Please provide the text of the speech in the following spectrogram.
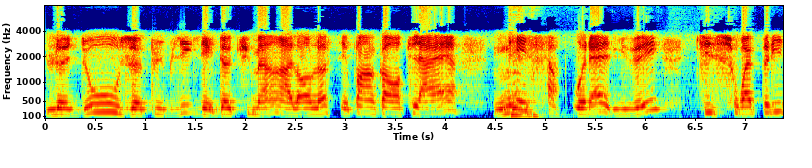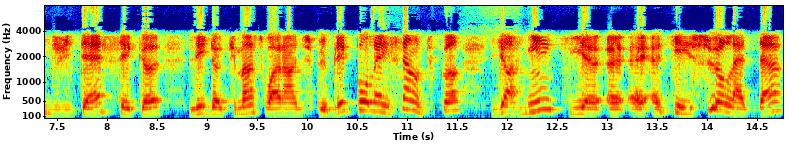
le 12, publient les documents. Alors là, c'est pas encore clair, mais ça pourrait arriver qu'il soit pris de vitesse et que les documents soient rendus publics. Pour l'instant, en tout cas, il n'y a rien qui, euh, euh, euh, qui est sûr là-dedans,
